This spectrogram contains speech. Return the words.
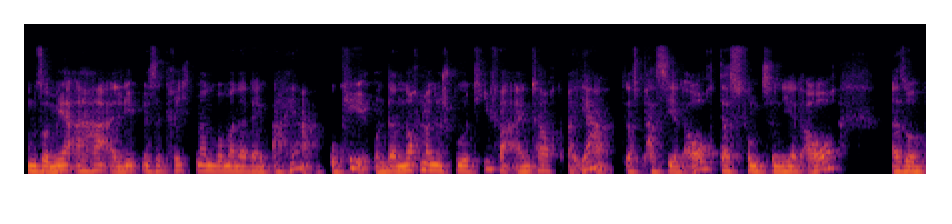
umso mehr Aha-Erlebnisse kriegt man, wo man da denkt, ach ja, okay, und dann nochmal eine Spur tiefer eintaucht, ah ja, das passiert auch, das funktioniert auch. Also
